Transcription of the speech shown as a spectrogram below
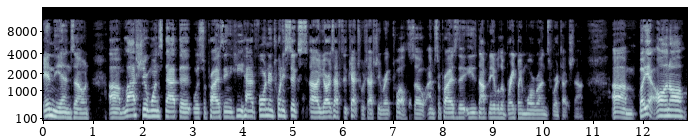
in the end zone. Um, last year, one stat that was surprising, he had 426 uh, yards after the catch, which actually ranked 12th. So I'm surprised that he's not been able to break away more runs for a touchdown. Um, but yeah, all in all,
